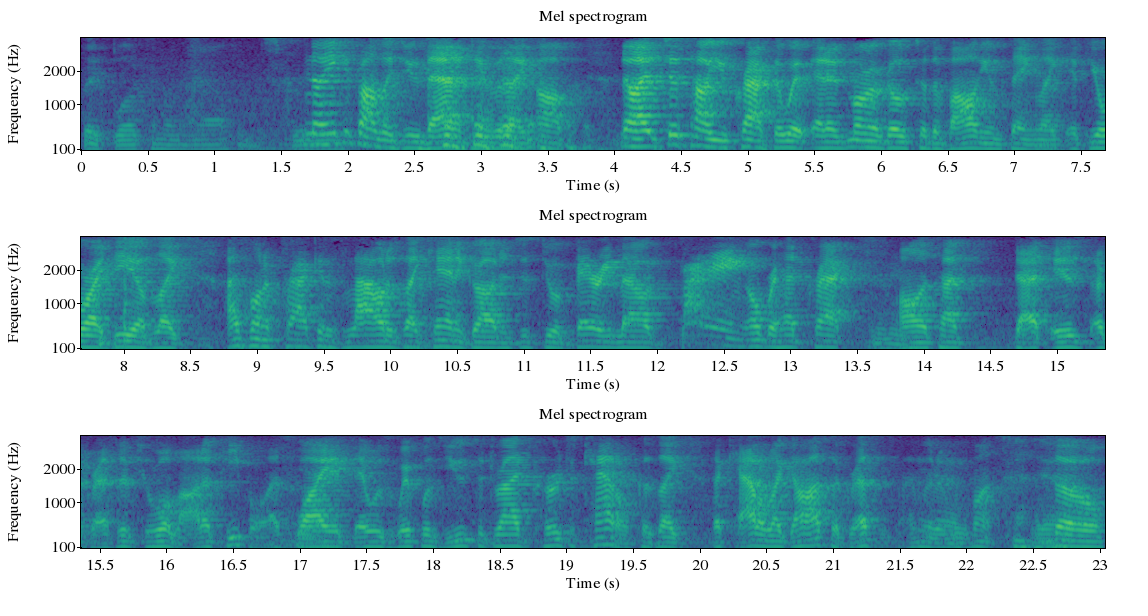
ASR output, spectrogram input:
fake blood coming out of your mouth and scream. No, you could probably do that. People like, oh, no, it's just how you crack the whip, and it more goes to the volume thing. Like, if your idea of like, I just want to crack it as loud as I can, and go out and just do a very loud bang overhead crack mm-hmm. all the time. That is aggressive to a lot of people. That's why it, it was whip was used to drive herds of cattle because like the cattle like oh that's aggressive. I'm gonna Yeah. move on. Yeah. So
